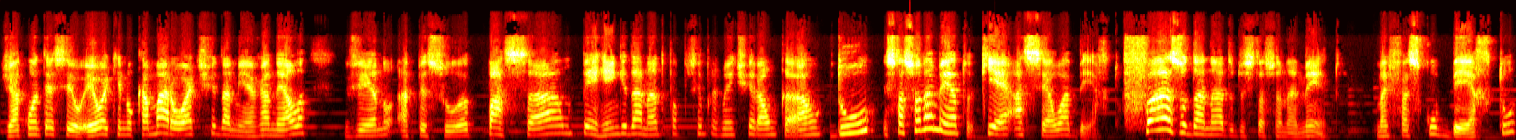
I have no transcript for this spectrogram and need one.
Já aconteceu. Eu aqui no camarote da minha janela, vendo a pessoa passar um perrengue danado para simplesmente tirar um carro do estacionamento, que é a céu aberto. Faz o danado do estacionamento, mas faz coberto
